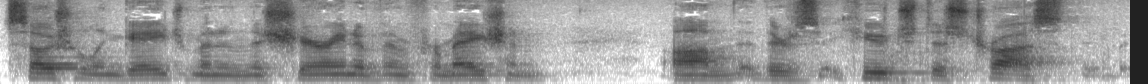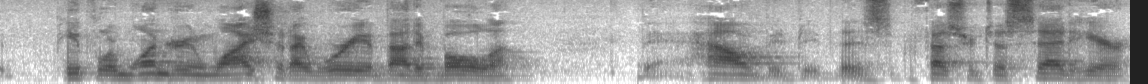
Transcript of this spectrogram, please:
social engagement in the sharing of information. Um, there's huge distrust. People are wondering why should I worry about Ebola? How, as the professor just said here,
